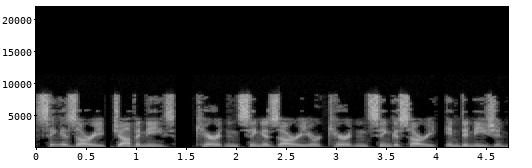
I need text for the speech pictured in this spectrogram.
Singasari Javanese, Keraton Singasari or Keraton Singasari, Indonesian,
